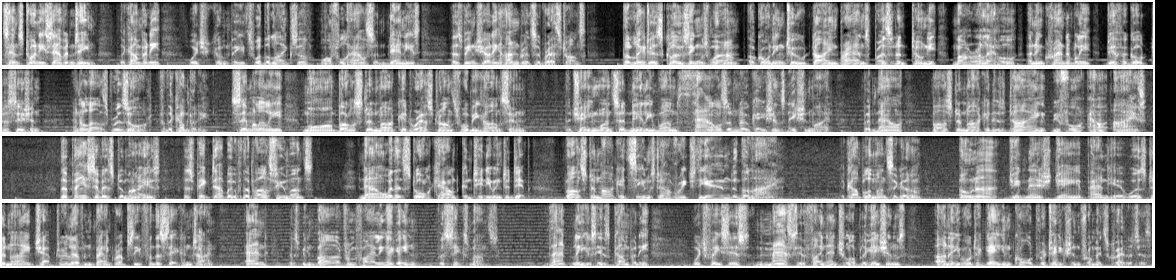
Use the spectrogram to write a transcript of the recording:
Since 2017, the company, which competes with the likes of Waffle House and Denny's, has been shutting hundreds of restaurants. The latest closings were, according to Dine Brands president Tony Moralejo, an incredibly difficult decision and a last resort for the company. Similarly, more Boston Market restaurants will be gone soon. The chain once had nearly 1,000 locations nationwide, but now Boston Market is dying before our eyes. The pace of its demise has picked up over the past few months. Now, with its store count continuing to dip, Boston Market seems to have reached the end of the line. A couple of months ago, owner Jignesh J. Pandya was denied Chapter 11 bankruptcy for the second time and has been barred from filing again for six months. That leaves his company, which faces massive financial obligations, unable to gain court protection from its creditors.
